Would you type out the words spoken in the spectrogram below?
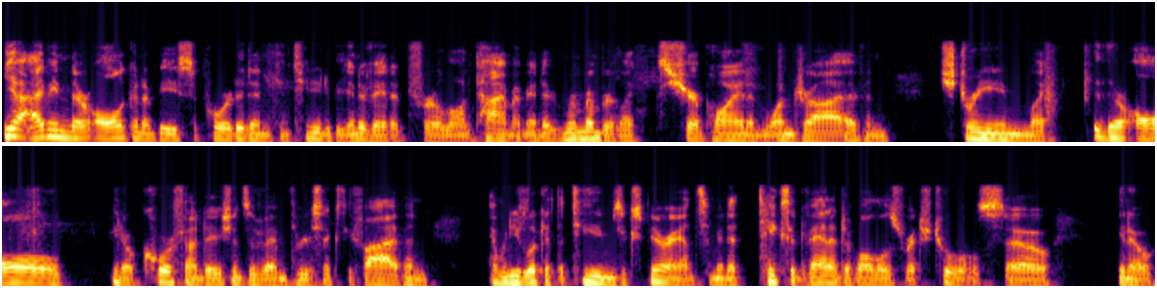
Yeah, I mean, they're all going to be supported and continue to be innovated for a long time. I mean, remember like SharePoint and OneDrive and Stream, like they're all you know core foundations of M365 and and when you look at the team's experience, I mean, it takes advantage of all those rich tools. So, you know,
